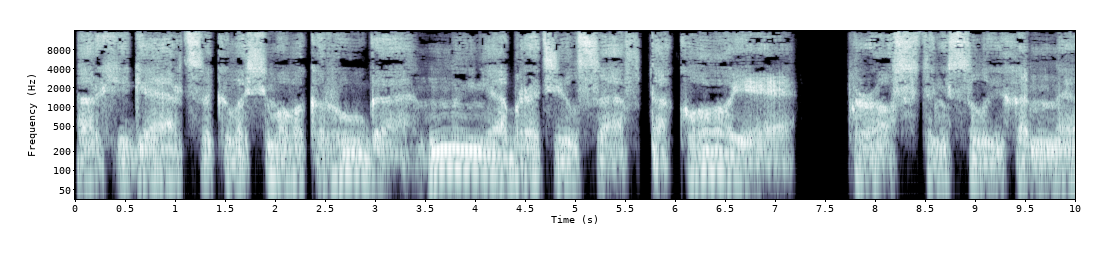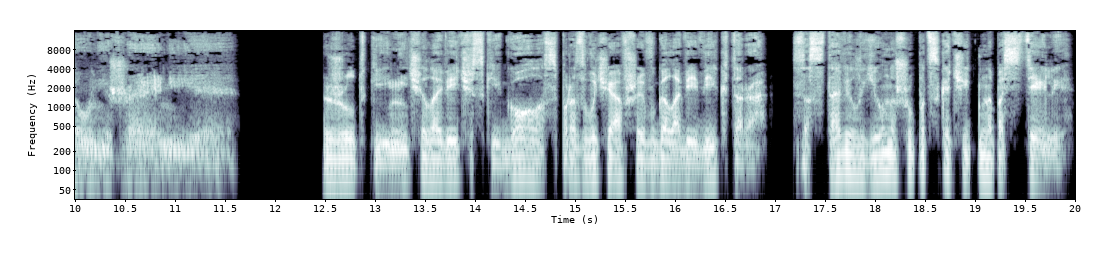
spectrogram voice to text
Архигерцог восьмого круга ныне обратился в такое просто неслыханное унижение. Жуткий нечеловеческий голос, прозвучавший в голове Виктора, заставил юношу подскочить на постели.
